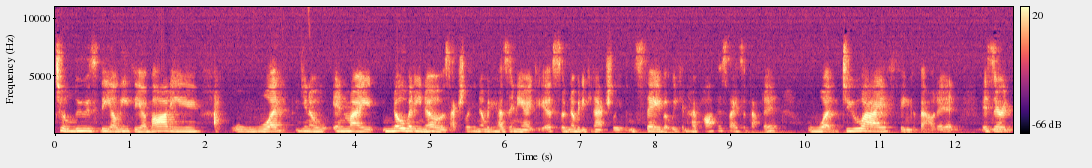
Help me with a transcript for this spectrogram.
to lose the alethia body what you know in my nobody knows actually nobody has any idea so nobody can actually even say but we can hypothesize about it. What do i think about it? Is there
